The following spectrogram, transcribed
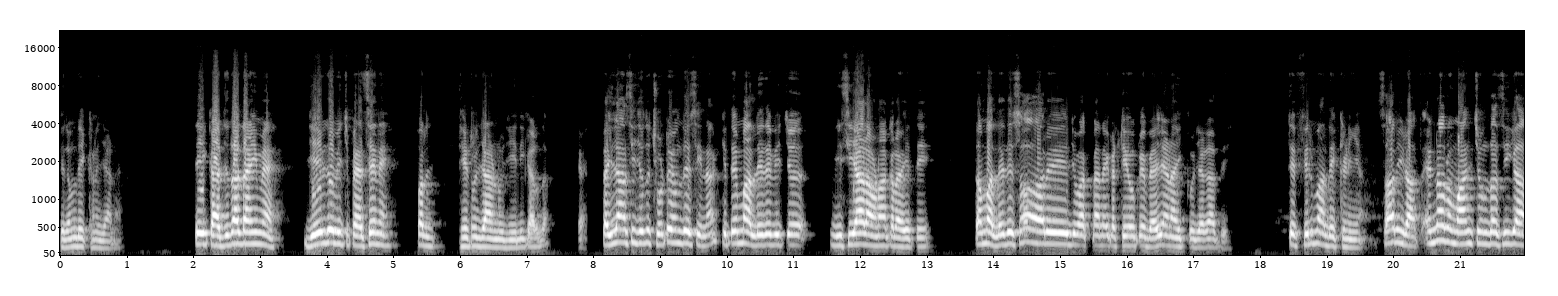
ਫਿਲਮ ਦੇਖਣ ਜਾਣਾ। ਤੇ ਇੱਕ ਅੱਜ ਦਾ ਟਾਈਮ ਹੈ, ਜੇਬ ਦੇ ਵਿੱਚ ਪੈਸੇ ਨੇ, ਪਰ ਥੀਏਟਰ ਜਾਣ ਨੂੰ ਜੀ ਨਹੀਂ ਕਰਦਾ। ਪਹਿਲਾਂ ਅਸੀਂ ਜਦੋਂ ਛੋਟੇ ਹੁੰਦੇ ਸੀ ਨਾ, ਕਿਤੇ ਮਹੱਲੇ ਦੇ ਵਿੱਚ ਵੀਸੀਆਰ ਆਉਣਾ ਕਿਰਾਏ ਤੇ ਤਾਂ ਮਹੱਲੇ ਦੇ ਸਾਰੇ ਜਵਾਕਾਂ ਨੇ ਇਕੱਠੇ ਹੋ ਕੇ ਬਹਿ ਜਾਣਾ ਇੱਕੋ ਜਗ੍ਹਾ ਤੇ ਤੇ ਫਿਲਮਾਂ ਦੇਖਣੀਆਂ ਸਾਰੀ ਰਾਤ। ਇੰਨਾ ਰੋਮਾਂਚ ਹੁੰਦਾ ਸੀਗਾ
